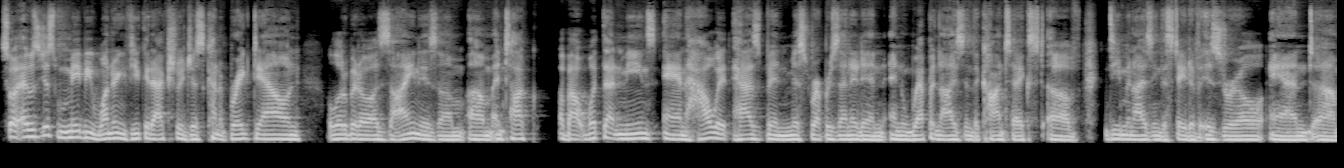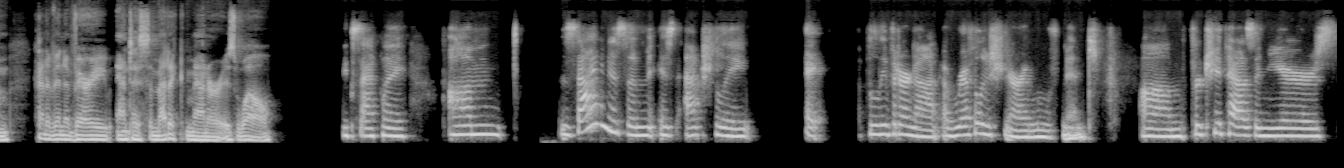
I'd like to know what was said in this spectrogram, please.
so I was just maybe wondering if you could actually just kind of break down a little bit of Zionism um, and talk about what that means and how it has been misrepresented and, and weaponized in the context of demonizing the state of Israel and um, kind of in a very anti-Semitic manner as well. Exactly. Um, Zionism is actually, believe it or not, a revolutionary movement. Um, for 2,000 years,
